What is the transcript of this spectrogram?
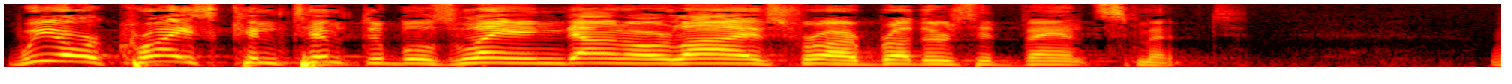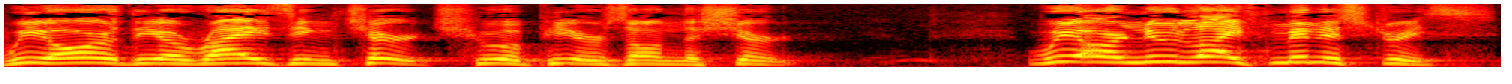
We are Christ contemptibles laying down our lives for our brother's advancement. We are the arising church who appears on the shirt. We are New Life Ministries.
